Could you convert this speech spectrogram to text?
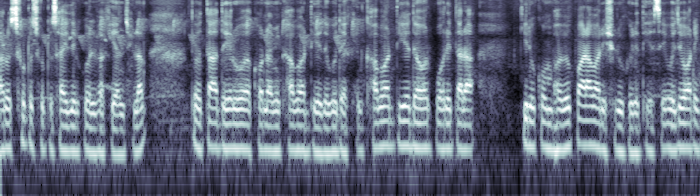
আরও ছোট ছোট সাইজের কোয়েল পাখি আনছিলাম। তো তাদেরও এখন আমি খাবার দিয়ে দেবো। দেখেন, খাবার দিয়ে দেওয়ার পরে তারা কীরকমভাবে পাড়াবাড়ি শুরু করে দিয়েছে। ওই যে অনেক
